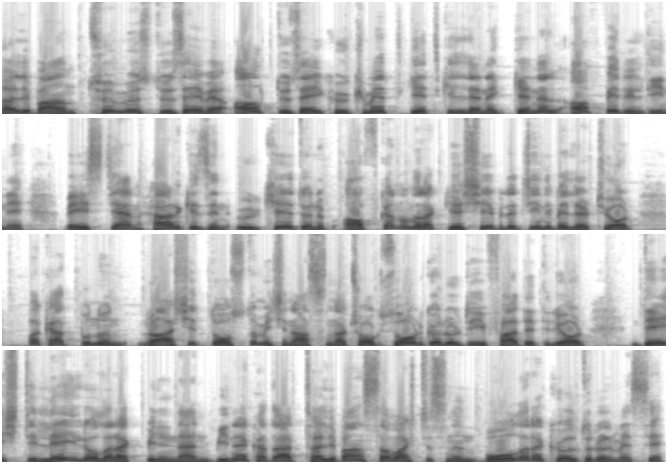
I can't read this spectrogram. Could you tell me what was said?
Taliban tüm üst düzey ve alt düzey hükümet yetkililerine genel af verildiğini ve isteyen herkesin ülkeye dönüp Afgan olarak yaşayabileceğini belirtiyor. Fakat bunun Raşit dostum için aslında çok zor görüldüğü ifade ediliyor. Deşti Leyl olarak bilinen bine kadar Taliban savaşçısının boğularak öldürülmesi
